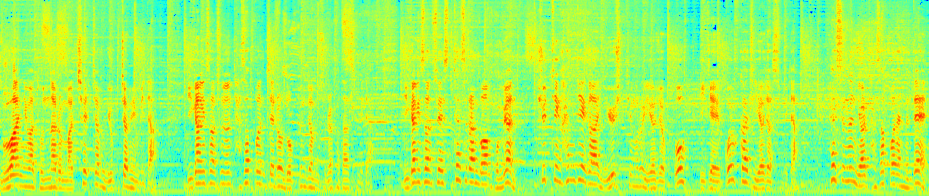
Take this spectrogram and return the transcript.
무아니와 돈나룸마 7.6점입니다. 이강인 선수는 다섯 번째로 높은 점수를 받았습니다. 이강인 선수의 stat을 한번 보면 슈팅 1개가 유효슈팅으로 이어졌고 이게 골까지 이어졌습니다. 패스는 15번 했는데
